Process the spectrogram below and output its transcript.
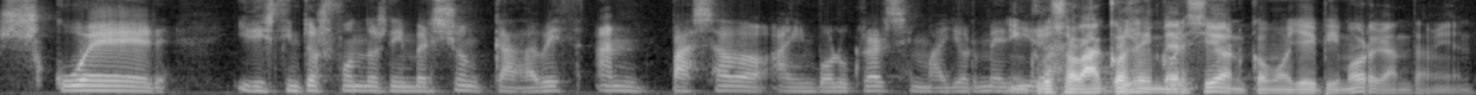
Square y distintos fondos de inversión cada vez han pasado a involucrarse en mayor medida. Incluso bancos de inversión como JP Morgan también.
